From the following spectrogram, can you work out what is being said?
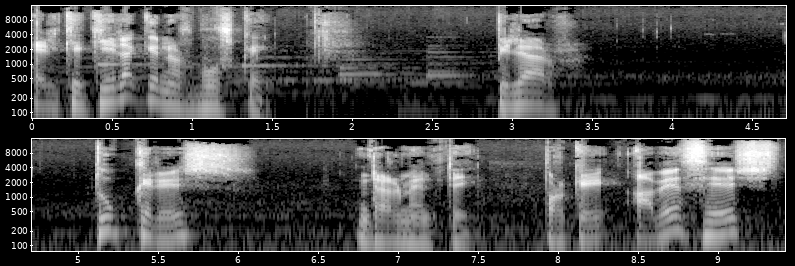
El que quiera que nos busque. Pilar, ¿tú crees realmente? Porque a veces,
